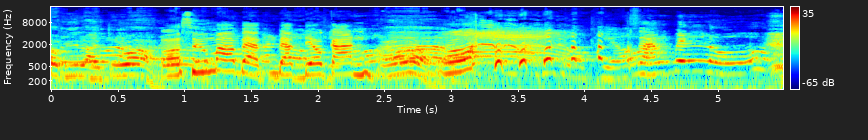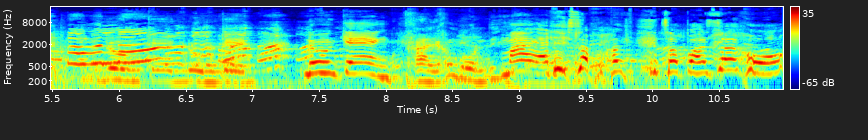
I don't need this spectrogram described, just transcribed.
อมีหลายตัวอ๋อซื้อมาแบบแบบเดียวกันเออโอ้เขียวสั่งเป็นโหลดูกางเกงดูกางเกงดูเก่งถ่ายข้างบนดิไม่อันนี้สปอนสปอนเซอร์โค้ก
